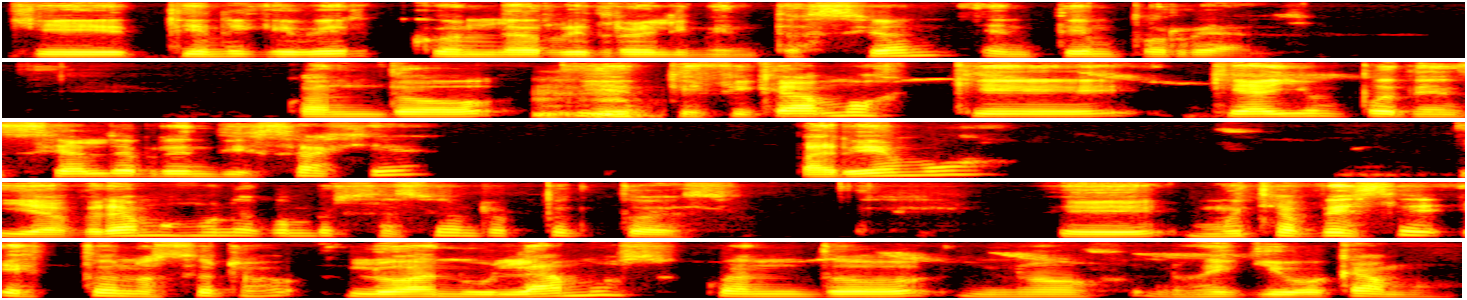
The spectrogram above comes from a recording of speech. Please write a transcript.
que tiene que ver con la retroalimentación en tiempo real. Cuando identificamos que, que hay un potencial de aprendizaje, paremos y abramos una conversación respecto a eso. Eh, muchas veces esto nosotros lo anulamos cuando nos, nos, equivocamos.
